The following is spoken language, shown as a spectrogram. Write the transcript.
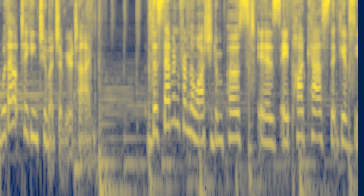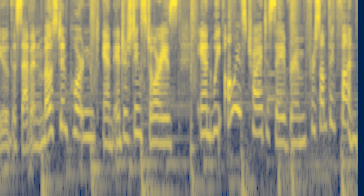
without taking too much of your time The Seven from the Washington Post is a podcast that gives you the seven most important and interesting stories, and we always try to save room for something fun.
